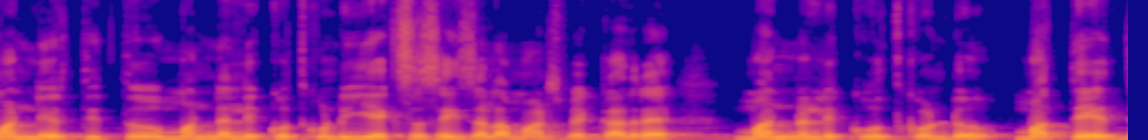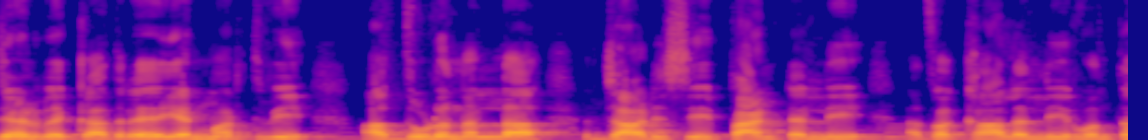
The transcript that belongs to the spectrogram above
ಮಣ್ಣಿರ್ತಿತ್ತು, ಮಣ್ಣಲ್ಲಿ ಕೂತ್ಕೊಂಡು ಈ ಎಕ್ಸಸೈಸ್ ಎಲ್ಲ ಮಾಡಿಸ್ಬೇಕಾದ್ರೆ ಮಣ್ಣಲ್ಲಿ ಕೂತ್ಕೊಂಡು ಮತ್ತೆ ಎದ್ದೇಳಬೇಕಾದ್ರೆ ಏನು ಮಾಡ್ತೀವಿ? ಆ ಧೂಳನ್ನೆಲ್ಲ ಜಾಡಿಸಿ ಪ್ಯಾಂಟಲ್ಲಿ ಅಥವಾ ಕಾಲಲ್ಲಿ ಇರುವಂಥ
